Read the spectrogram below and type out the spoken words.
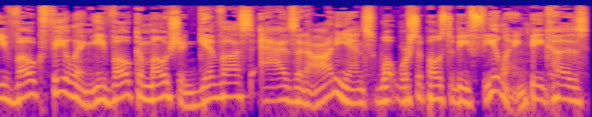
evoke feeling, evoke emotion, give us as an audience what we're supposed to be feeling. Because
